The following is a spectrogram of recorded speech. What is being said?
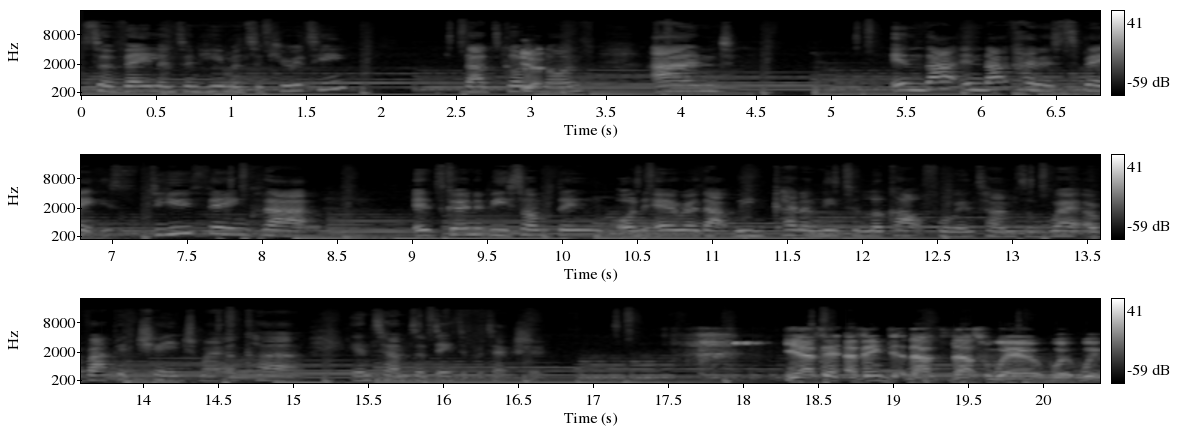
surveillance and human security that's going yeah. on, and in that in that kind of space, do you think that it's going to be something or an area that we kind of need to look out for in terms of where a rapid change might occur in terms of data protection. Yeah, I think, I think that that's where we, we,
